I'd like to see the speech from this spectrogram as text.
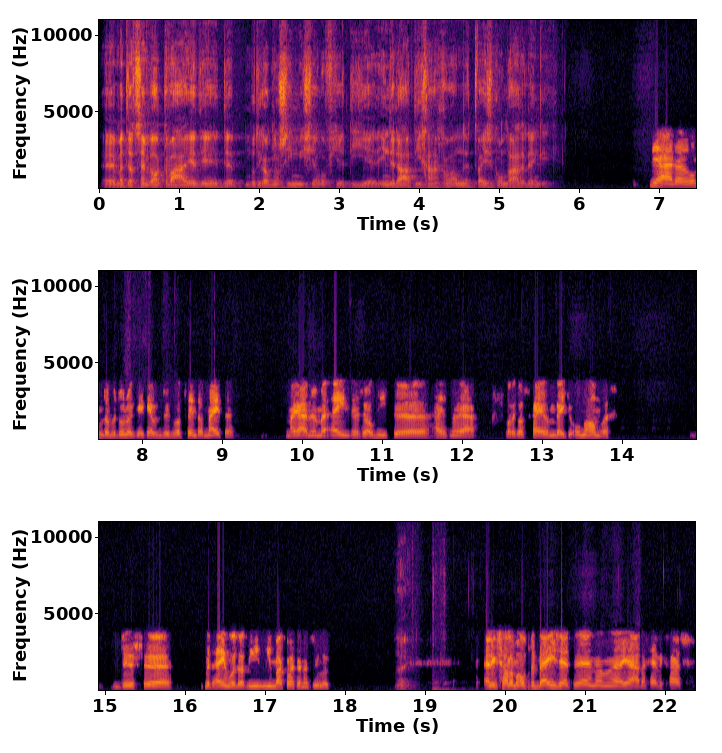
Eh, maar dat zijn wel kwaaien, dat moet ik ook nog zien, Michel. Of je die, eh, inderdaad, die gaan gewoon twee seconden harder, denk ik. Ja, daarom, dat bedoel ik. Ik heb natuurlijk wel 20 meter. Maar ja, nummer 1 is ook niet, hij is nou ja, wat ik al schreef, een beetje onhandig. Dus met één wordt dat niet, niet makkelijker natuurlijk. Nee. En ik zal hem op de been zetten en dan, eh, ja, dan geef ik gas.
